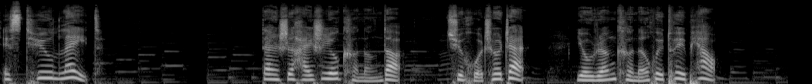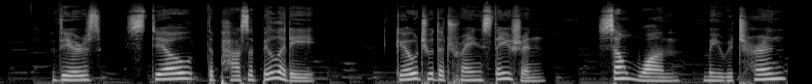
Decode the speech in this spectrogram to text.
It's too late. 但是还是有可能的。去火车站，有人可能会退票。 there's still the possibility. Go to the train station. Someone may return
